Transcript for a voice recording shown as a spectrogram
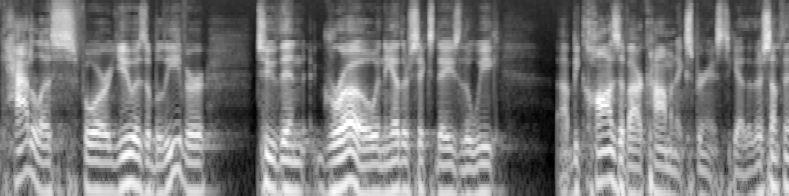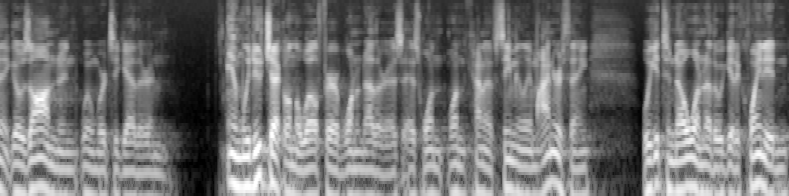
catalysts for you as a believer to then grow in the other six days of the week uh, because of our common experience together. There's something that goes on when, when we're together. And and we do check on the welfare of one another as, as one, one kind of seemingly minor thing we get to know one another, we get acquainted. And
